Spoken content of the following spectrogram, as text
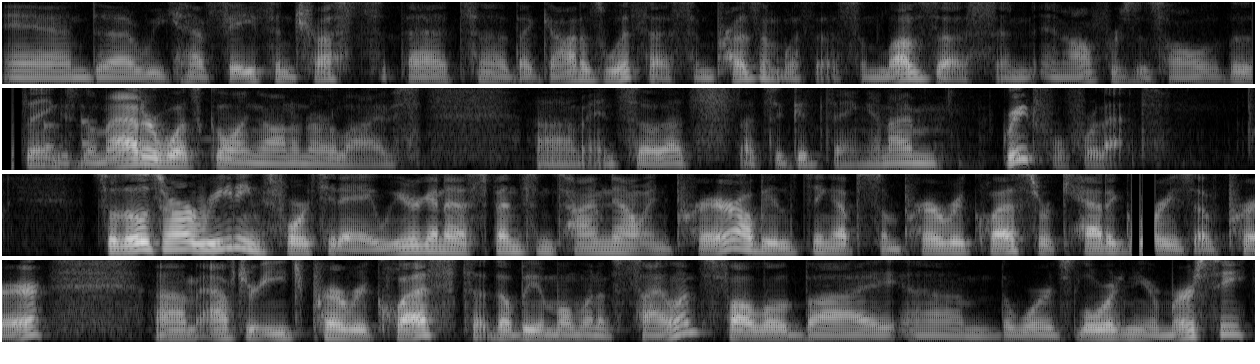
and uh, we can have faith and trust that uh, that God is with us and present with us and loves us and, and offers us all of those things, no matter what's going on in our lives. Um, and so that's that's a good thing, and I'm grateful for that. So those are our readings for today. We are going to spend some time now in prayer. I'll be lifting up some prayer requests or categories of prayer. Um, after each prayer request, there'll be a moment of silence, followed by um, the words "Lord, in Your mercy."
